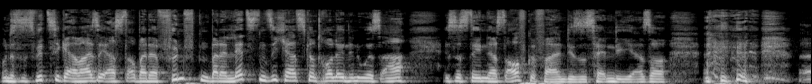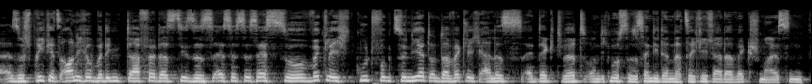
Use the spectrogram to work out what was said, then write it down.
Und es ist witzigerweise erst auch bei der fünften, bei der letzten Sicherheitskontrolle in den USA ist es denen erst aufgefallen, dieses Handy. Also, also spricht jetzt auch nicht unbedingt dafür, dass dieses SSSS so wirklich gut funktioniert und da wirklich alles entdeckt wird. Und ich musste das Handy dann tatsächlich leider wegschmeißen,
